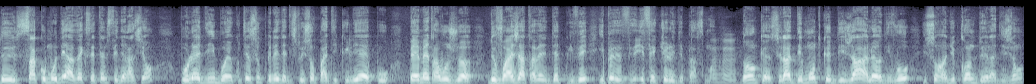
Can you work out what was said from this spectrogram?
de s'accommoder avec certaines fédérations pour leur dire, bon écoutez, si vous prenez des dispositions particulières pour permettre à vos joueurs de voyager à travers des dettes privées, ils peuvent effectuer les déplacements. Mhm. Donc euh, cela démontre que déjà à leur niveau, ils sont rendus compte de la décision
